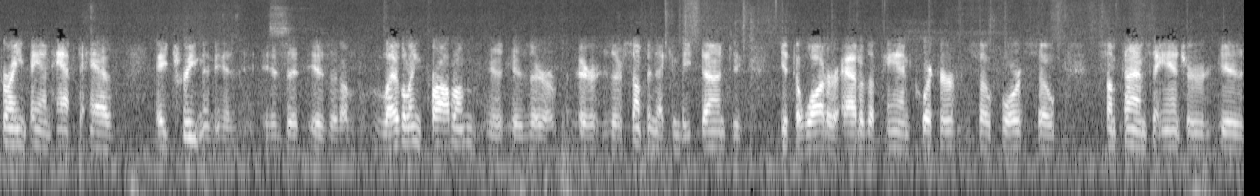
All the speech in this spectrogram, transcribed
drain pan have to have a treatment in? Is it is it a leveling problem? Is, is there there- is there something that can be done to get the water out of the pan quicker and so forth? So sometimes the answer is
